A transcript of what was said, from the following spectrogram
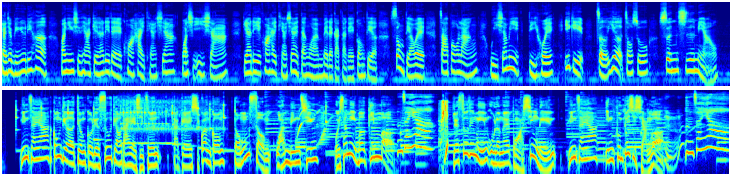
听众朋友你好，欢迎收听今日的看海听声，我是易霞。今日看海听声的单元，要来甲大家讲到宋朝的查甫人为什么诋毁以及左右祖师孙思邈。您知影讲到中国历史朝代的时阵，大家习惯讲东宋元明清，为什么无金无？唔知影，历史里面有两个半姓人，您知影因分别是谁无？唔知影，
